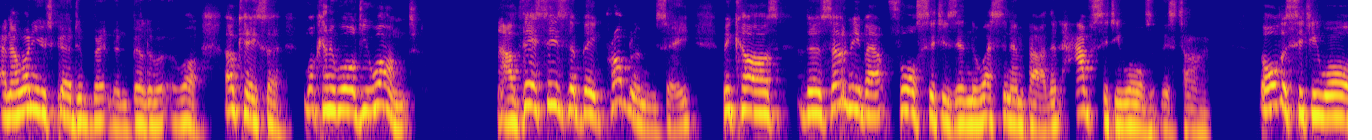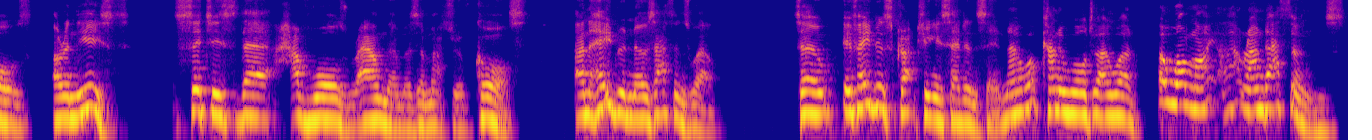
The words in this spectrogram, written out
And I want you to go to Britain and build a wall. Okay, sir, what kind of wall do you want? Now, this is the big problem, you see, because there's only about four cities in the Western Empire that have city walls at this time. All the city walls are in the east. Cities there have walls round them as a matter of course. And Hadrian knows Athens well. So if Hadrian's scratching his head and saying, now what kind of wall do I want? Oh, one like that around Athens,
